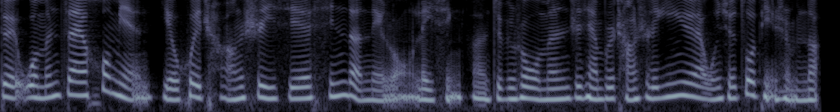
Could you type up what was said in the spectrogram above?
对，我们在后面也会尝试一些新的内容类型啊，就比如说我们之前不是尝试了音乐、文学作品什么的，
